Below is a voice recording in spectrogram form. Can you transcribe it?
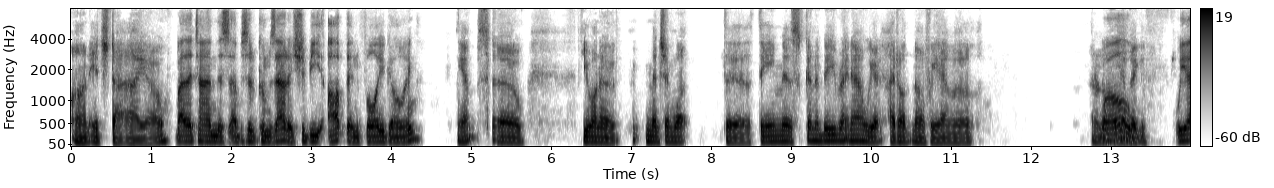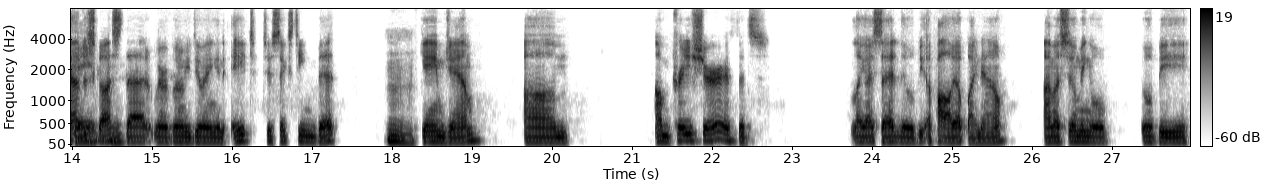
on itch.io. By the time this episode comes out, it should be up and fully going. Yep. So you want to mention what the theme is going to be right now? We I don't know if we have a I don't know Well, we have like We have Game- discussed that we're going to be doing an 8 to 16 bit Hmm. game jam. Um, I'm pretty sure if it's like I said, it'll be probably up by now. I'm assuming it will it will be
